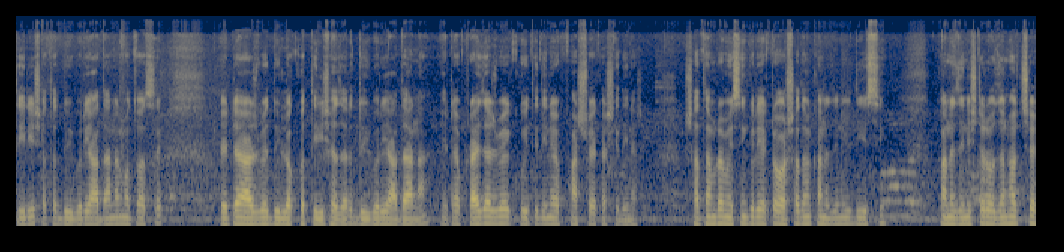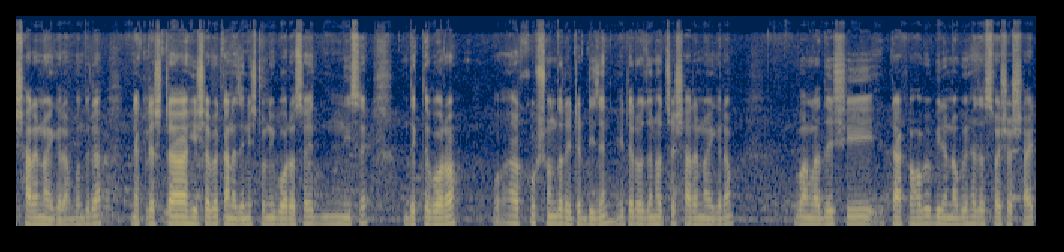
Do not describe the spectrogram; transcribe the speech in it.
তিরিশ অর্থাৎ দুই বড়ি আদা আনার মতো আছে। এটা আসবে দুই লক্ষ তিরিশ হাজার, দুই বড়ি আদা আনা। এটা প্রাইস আসবে কুইতি দিনে পাঁচশো একাশি দিনের। সাথে আমরা মেসিং করি একটা অসাধারণ কানে জিনিস দিয়েছি। কানে জিনিসটার ওজন হচ্ছে সাড়ে নয় গ্রাম। বন্ধুরা, নেকলেসটা হিসাবে কানে জিনিসটা উনি বড় সাইজ নিছে, দেখতে বড়। খুব সুন্দর এটার ডিজাইন। এটার ওজন হচ্ছে সাড়ে নয় গ্রাম। বাংলাদেশি টাকা হবে বিরানব্বই হাজার ছয়শো ষাট।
